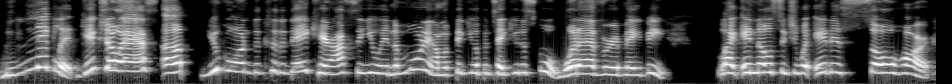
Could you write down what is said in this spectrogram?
Nicklet, get your ass up. You going to, to the daycare? I'll see you in the morning. I'm gonna pick you up and take you to school, whatever it may be." Like in those situations, it is so hard.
